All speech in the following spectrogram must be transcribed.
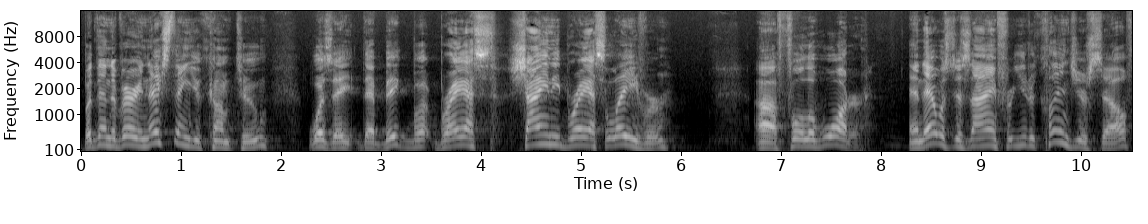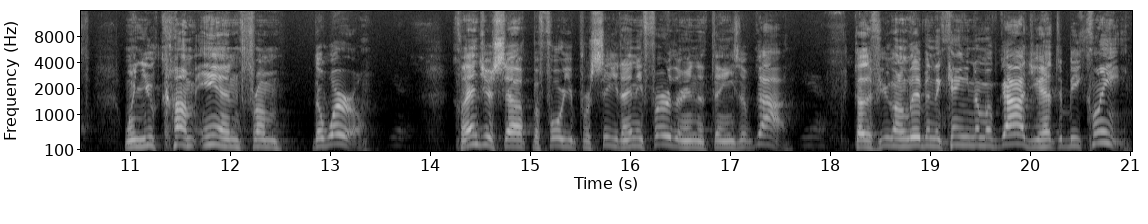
But then the very next thing you come to was a, that big brass, shiny brass laver uh, full of water. And that was designed for you to cleanse yourself when you come in from the world. Yes. Cleanse yourself before you proceed any further in the things of God. Because yes. if you're going to live in the kingdom of God, you have to be clean.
